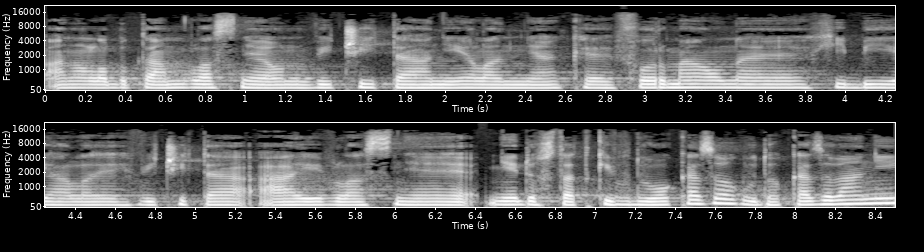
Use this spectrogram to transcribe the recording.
Áno, lebo tam vlastne on vyčíta nielen nejaké formálne chyby, ale vyčíta aj vlastne nedostatky v dôkazoch, v dokazovaní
